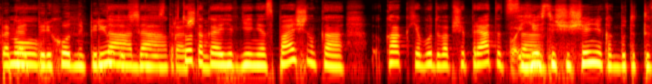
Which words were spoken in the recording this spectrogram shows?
Опять Ну, переходный период, да, да. страшно. Кто такая Евгения Спащенко? Как я буду вообще прятаться? Есть ощущение, как будто ты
